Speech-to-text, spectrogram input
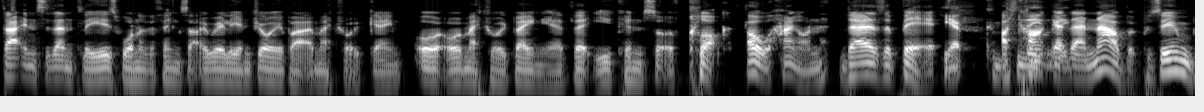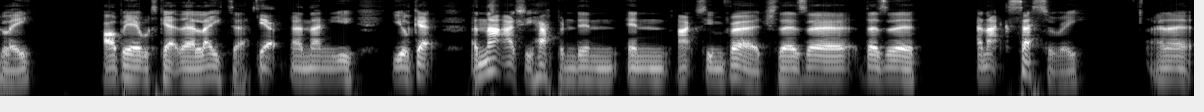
that incidentally is one of the things that I really enjoy about a Metroid game or, or a Metroidvania that you can sort of clock oh hang on there's a bit Yep, I can't get there now, but presumably I'll be able to get there later. Yeah. and then you you'll get, and that actually happened in in Axiom Verge. There's a there's a an accessory and a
